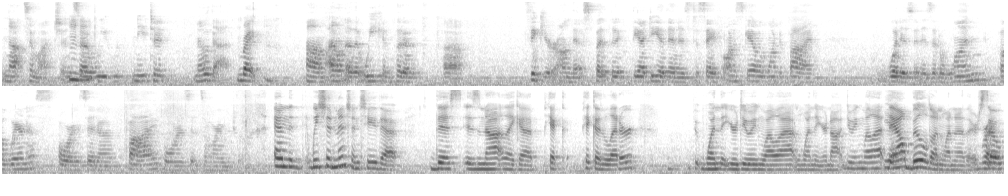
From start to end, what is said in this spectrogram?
not so much, and so Mhm. we would need to know that. right. Um, I don't know that we can put a, a figure on this, but the, the idea then is to say, on a scale of one to five, what is it? Is it a one awareness, or is it a five, or is it somewhere in between? And we should mention too that this is not like a pick pick a letter, one that you're doing well at and one that you're not doing well at. They all build on one another. Right. So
